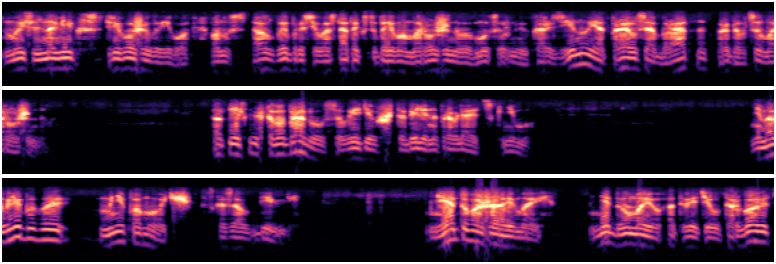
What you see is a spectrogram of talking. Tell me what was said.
Мысль на миг встревожила его. Он встал, выбросил остаток своего мороженого в мусорную корзину и отправился обратно к продавцу мороженого. Тот не слишком обрадовался, увидев, что Билли направляется к нему. «Не могли бы вы мне помочь?» — сказал Билли. «Нет, уважаемый, не думаю», — ответил торговец,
